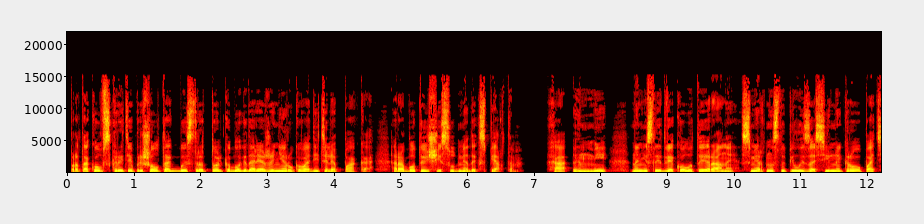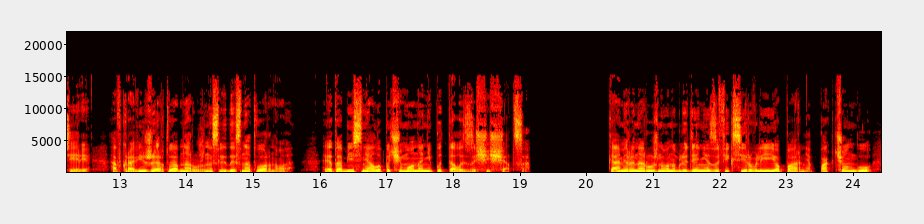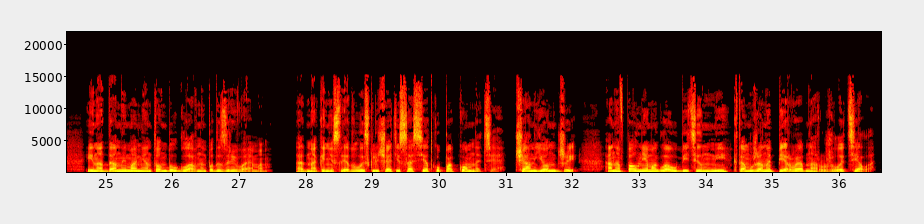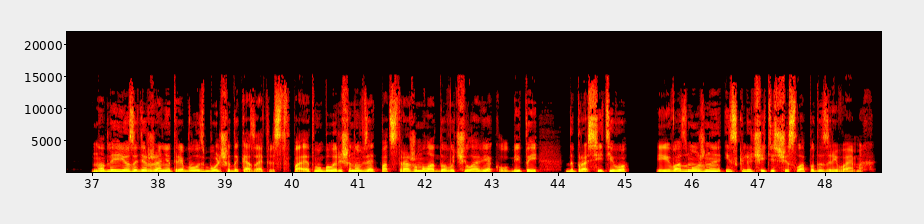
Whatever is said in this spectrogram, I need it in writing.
Протокол вскрытия пришел так быстро только благодаря жене руководителя ПАКа, работающей судмедэкспертом. Ха Ин Ми нанесли две колотые раны, смерть наступила из-за сильной кровопотери, а в крови жертвы обнаружены следы снотворного, это объясняло, почему она не пыталась защищаться. Камеры наружного наблюдения зафиксировали ее парня, Пак Чонгу, и на данный момент он был главным подозреваемым. Однако не следовало исключать и соседку по комнате, Чан Йон Джи. Она вполне могла убить Ин Ми, к тому же она первой обнаружила тело. Но для ее задержания требовалось больше доказательств, поэтому было решено взять под стражу молодого человека, убитый, допросить его, и, возможно, исключить из числа подозреваемых.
